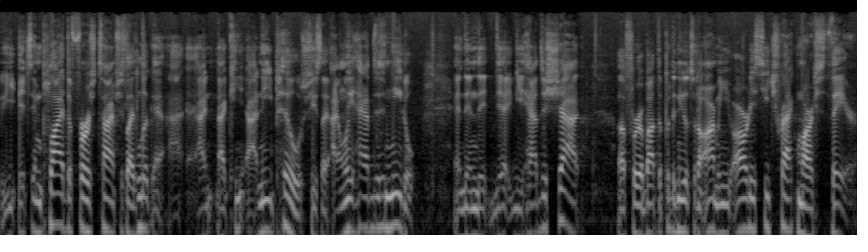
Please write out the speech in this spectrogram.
it's implied the first time she's like, "Look, I I I, can, I need pills." She's like, "I only have this needle," and then the, the, you have the shot her about to put the needle to the arm, and you already see track marks there.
